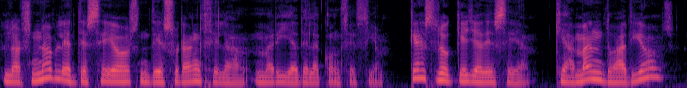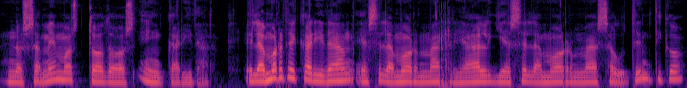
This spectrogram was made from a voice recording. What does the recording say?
los nobles deseos de Sor Ángela María de la Concepción. ¿Qué es lo que ella desea? Que amando a Dios nos amemos todos en caridad. El amor de caridad es el amor más real y es el amor más auténtico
